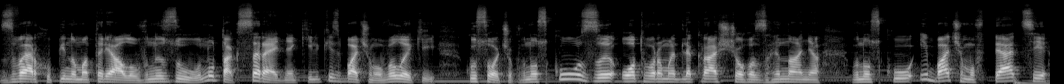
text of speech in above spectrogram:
Зверху піноматеріалу внизу, ну так, середня кількість. Бачимо великий кусочок в носку з отворами для кращого згинання в носку. І бачимо в п'ятці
